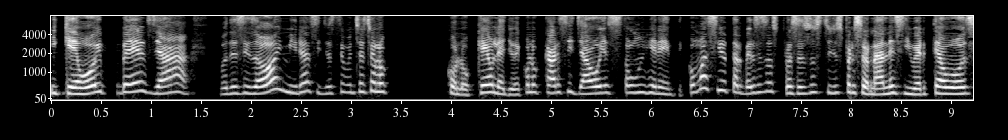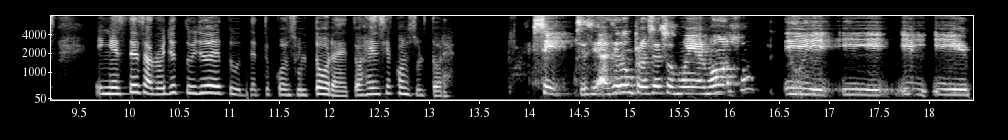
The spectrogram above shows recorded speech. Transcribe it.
y que hoy ves ya, vos decís, ay, mira, si yo este muchacho lo coloqué o le ayudé a colocarse y ya hoy es todo un gerente. ¿Cómo ha sido tal vez esos procesos tuyos personales y verte a vos en este desarrollo tuyo de tu, de tu consultora, de tu agencia consultora? Sí, sí, sí, ha sido un proceso muy hermoso. y,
